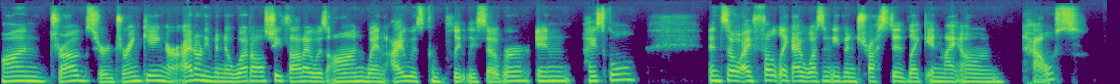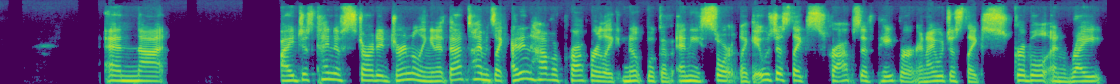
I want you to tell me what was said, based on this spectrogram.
on drugs or drinking or i don't even know what all she thought i was on when i was completely sober in high school and so I felt like I wasn't even trusted like in my own house. And that I just kind of started journaling. And at that time, it's like I didn't have a proper like notebook of any sort. Like it was just like scraps of paper and I would just like scribble and write.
